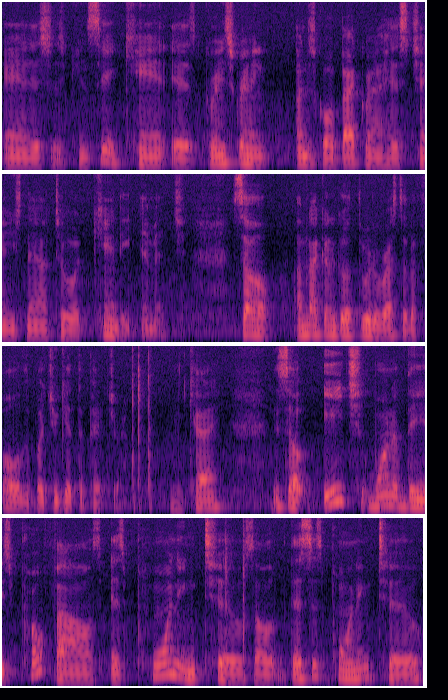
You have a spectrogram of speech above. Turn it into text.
and as you can see can is green screen underscore background has changed now to a candy image so I'm not going to go through the rest of the folders but you get the picture okay and so each one of these profiles is pointing to so this is pointing to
